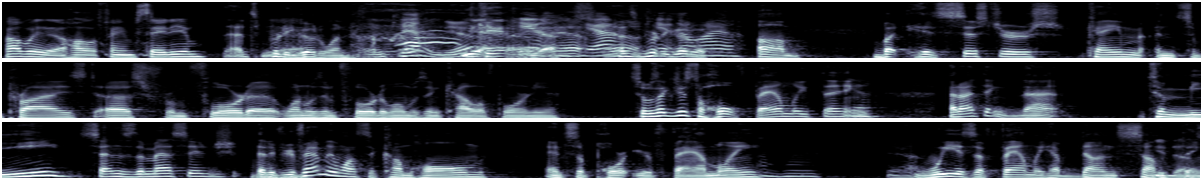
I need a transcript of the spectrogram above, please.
Probably the Hall of Fame Stadium. that's a pretty Yeah. good one. Yeah. yeah. Can't- Canton, yeah. that's a pretty Canton, good Ohio. one. Um, but his sisters came and surprised us from Florida. One was in Florida, one was in California. So it was like just a whole family thing. Yeah. And I think that, to me, sends the message that if your family wants to come home and support your family, we as a family have done something,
